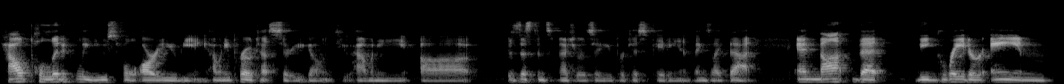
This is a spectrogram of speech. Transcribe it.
how politically useful are you being? How many protests are you going to? How many uh, resistance measures are you participating in? Things like that. And not that the greater aim,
